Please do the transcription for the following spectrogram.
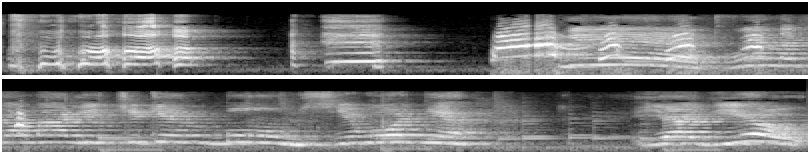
Привет! Вы на канале Chicken Boom. Сегодня я ел,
